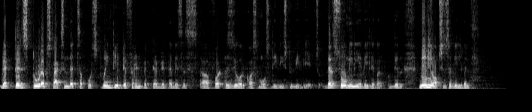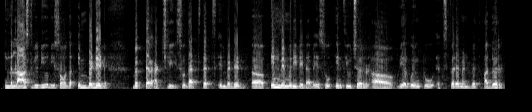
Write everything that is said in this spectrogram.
vector store abstraction that supports 20 different vector databases uh, for Azure Cosmos DBs to BB8. So there are so many available. There are many options available. In the last video, we saw the embedded vector actually. So that's that's embedded uh, in memory database. So in future, uh, we are going to experiment with other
